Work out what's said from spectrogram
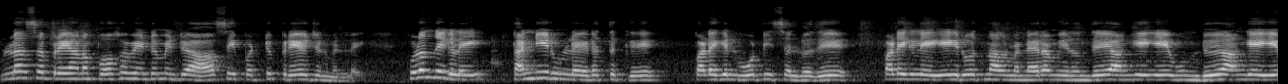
உல்லாச பிரயாணம் போக வேண்டும் என்று ஆசைப்பட்டு பிரயோஜனமில்லை. குழந்தைகளை தண்ணீர் உள்ள இடத்துக்கு படகில் ஓட்டி செல்வது படகிலேயே இருபத்தி நாலு மணி நேரம் இருந்து அங்கேயே உண்டு அங்கேயே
